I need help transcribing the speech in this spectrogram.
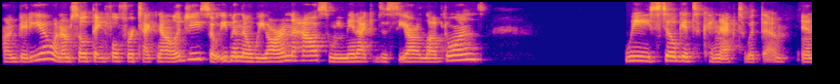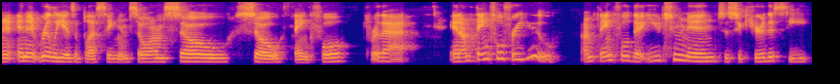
on video. And I'm so thankful for technology. So even though we are in the house and we may not get to see our loved ones, we still get to connect with them. And it, and it really is a blessing. And so I'm so, so thankful for that. And I'm thankful for you. I'm thankful that you tune in to secure the seat.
